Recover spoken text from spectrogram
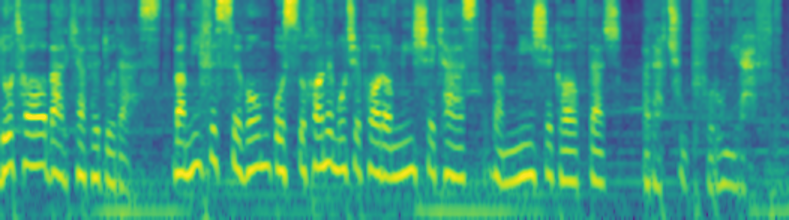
دوتا بر کف دو دست و میخ سوم استخوان مچ پا را میشکست و میشکافتش و در چوب فرو می‌رفت.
